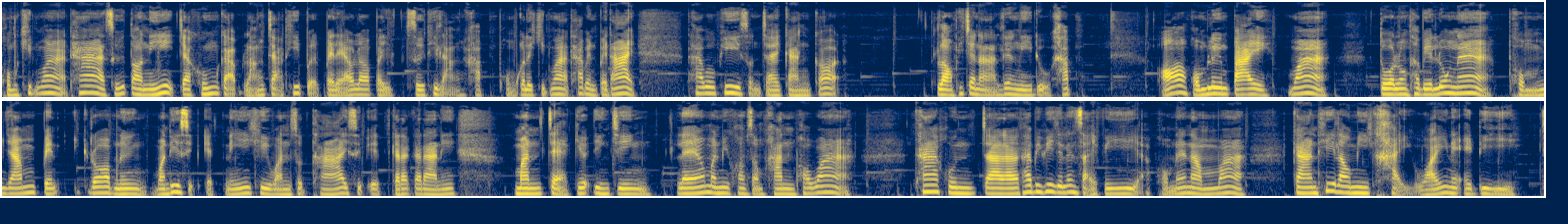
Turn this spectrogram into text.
ผมคิดว่าถ้าซื้อตอนนี้จะคุ้มกับหลังจากที่เปิดไปแล้วเราไปซื้อทีหลังครับ ผมก็เลยคิดว่าถ้าเป็นไปได้ ถ้าพวกพี่สนใจกันก็ลองพิจารณาเรื่องนี้ดูครับ อ๋อ ผมลืมไปว่าตัวลงทะเบียนล่วงหน้า ผมย้ำเป็นอีกรอบหนึ่งวันที่ 11 นี้คือวันสุดท้าย 11 กรกฎานี้ มันแจกเยอะจริง ๆ แล้วมันมีความสำคัญ เพราะว่าถ้าคุณจะถ้าพี่ๆจะเล่นสายฟรีผมแนะนำว่าการที่เรามีไข่ไว้ใน ID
